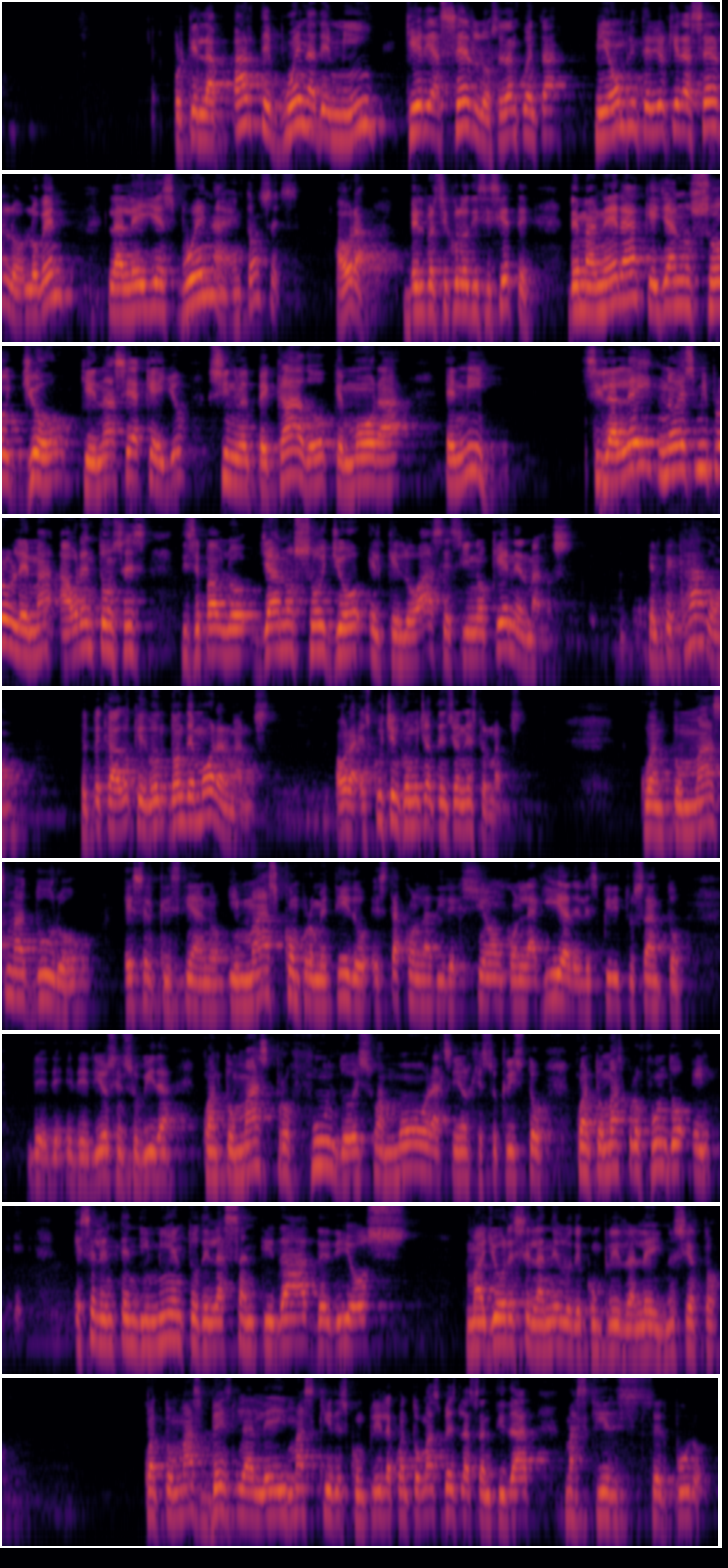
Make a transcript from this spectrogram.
Porque la parte buena de mí quiere hacerlo, ¿se dan cuenta? Mi hombre interior quiere hacerlo. ¿Lo ven? La ley es buena, entonces. Ahora, ve el versículo 17. De manera que ya no soy yo quien hace aquello, sino el pecado que mora en mí. Si la ley no es mi problema, ahora entonces, dice Pablo, ya no soy yo el que lo hace, sino quién, hermanos? El pecado. El pecado que ¿dónde mora, hermanos? Ahora, escuchen con mucha atención esto, hermanos. Cuanto más maduro es el cristiano y más comprometido está con la dirección, con la guía del Espíritu Santo de, Dios en su vida, cuanto más profundo es su amor al Señor Jesucristo, cuanto más profundo es el entendimiento de la santidad de Dios, mayor es el anhelo de cumplir la ley, ¿no es cierto? Cuanto más ves la ley, más quieres cumplirla. Cuanto más ves la santidad, más quieres ser puro.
